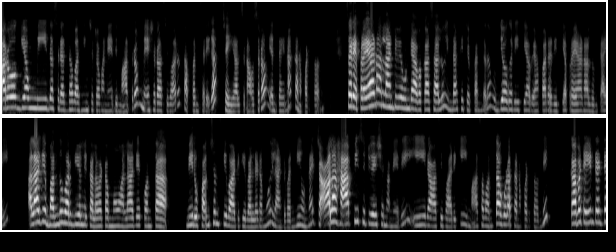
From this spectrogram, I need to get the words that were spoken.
ఆరోగ్యం మీద శ్రద్ధ వహించటం అనేది మాత్రం మేషరాశి వారు తప్పనిసరిగా చేయాల్సిన అవసరం ఎంతైనా కనపడుతోంది. సరే ప్రయాణాలు లాంటివి ఉండే అవకాశాలు ఇందాకే చెప్పాను కదా ఉద్యోగ రీత్యా వ్యాపార రీత్యా ప్రయాణాలు ఉంటాయి. అలాగే బంధువర్గీయుల్ని కలవటము అలాగే కొంత మీరు ఫంక్షన్స్కి వాటికి వెళ్ళడము ఇలాంటివన్నీ ఉన్నాయి. చాలా హ్యాపీ సిచ్యువేషన్ అనేది ఈ రాశి వారికి ఈ మాసం అంతా కూడా కనపడుతోంది. కాబట్టి ఏంటంటే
